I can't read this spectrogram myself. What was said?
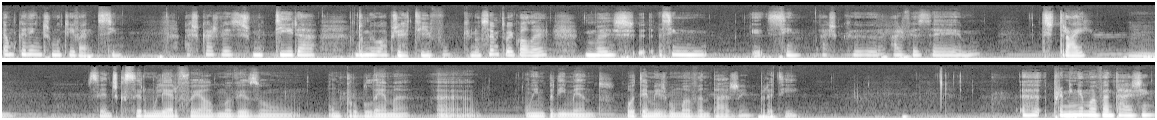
é um bocadinho desmotivante, sim. Acho que às vezes me tira do meu objetivo, que eu não sei muito bem qual é, mas assim, sim, acho que às vezes é distrai. Hum. Sentes que ser mulher foi alguma vez um, um problema, uh, um impedimento ou até mesmo uma vantagem para ti? Uh, para mim é uma vantagem.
